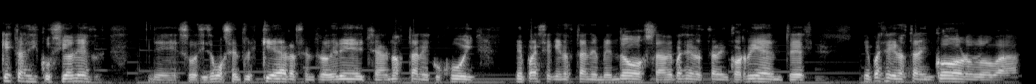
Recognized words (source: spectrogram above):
que estas discusiones de, sobre si somos centro izquierda, centro derecha, no están en Jujuy, me parece que no están en Mendoza, me parece que no están en Corrientes me parece que no están en Córdoba,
